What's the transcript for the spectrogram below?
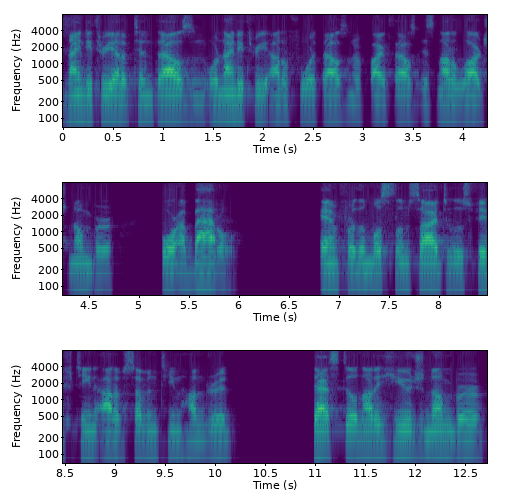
93 out of 10,000, or 93 out of 4,000 or 5,000, it's not a large number for a battle. And for the Muslim side to lose 15 out of 1,700, that's still not a huge number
